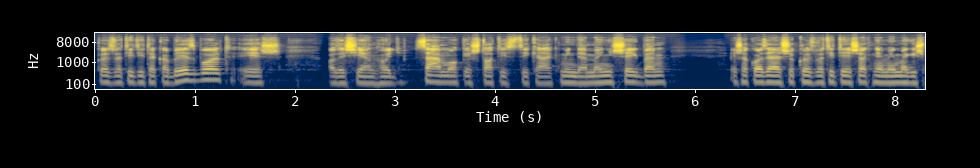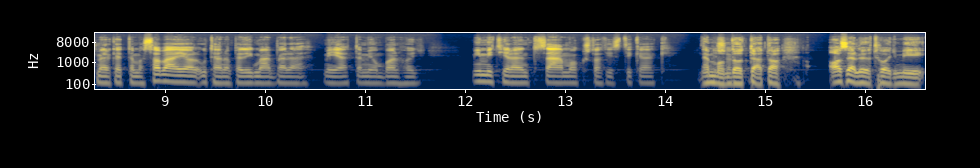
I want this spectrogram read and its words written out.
közvetítitek a baseballt, és az is ilyen, hogy számok és statisztikák minden mennyiségben, és akkor az első közvetítéseknél még megismerkedtem a szabályjal, utána pedig már bele mélyedtem jobban, hogy mi mit jelent számok, statisztikák. Nem mondott, a... tehát a, azelőtt, hogy mi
